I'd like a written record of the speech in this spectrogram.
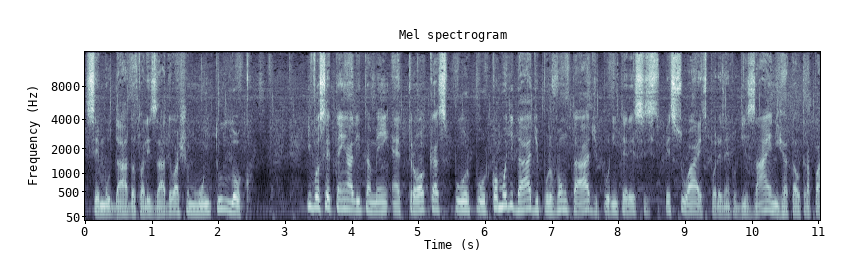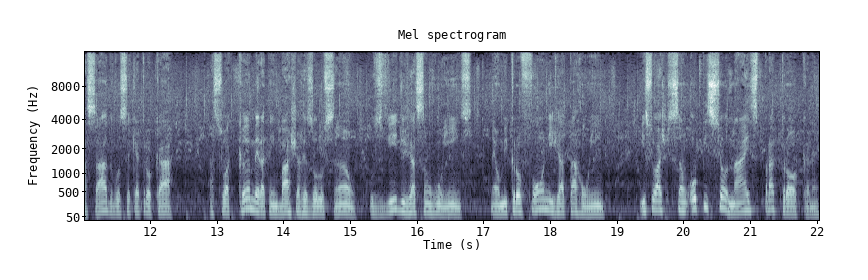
ser mudado, atualizado, eu acho muito louco. E você tem ali também é, trocas por, por comodidade, por vontade, por interesses pessoais. Por exemplo, design já está ultrapassado, você quer trocar. A sua câmera tem baixa resolução, os vídeos já são ruins, né? o microfone já está ruim. Isso eu acho que são opcionais para troca. Né?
